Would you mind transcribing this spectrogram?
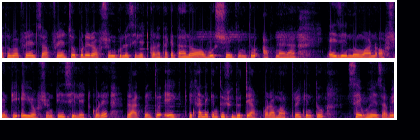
অথবা ফ্রেন্ডস অফ ফ্রেন্ডস উপরের অপশনগুলো সিলেক্ট করা থাকে, তাহলে অবশ্যই কিন্তু আপনারা এই যে নো ওয়ান অপশনটি এই অপশনটি সিলেক্ট করে রাখবেন। তো এখানে কিন্তু শুধু ট্যাপ করা মাত্রই কিন্তু সেভ হয়ে যাবে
